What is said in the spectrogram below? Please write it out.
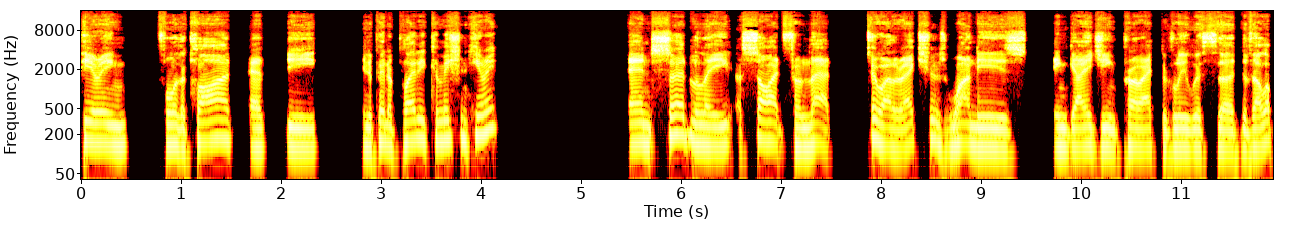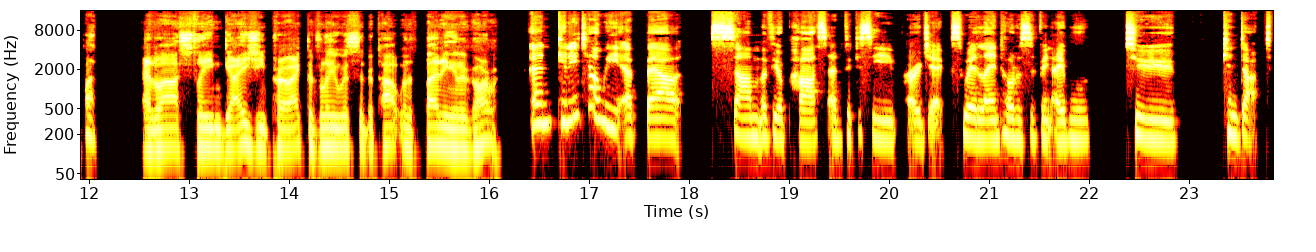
hearing for the client at the Independent Planning Commission hearing. And certainly, aside from that, two other actions. One is engaging proactively with the developer. And lastly, engaging proactively with the Department of Planning and Environment. And can you tell me about some of your past advocacy projects where landholders have been able to conduct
